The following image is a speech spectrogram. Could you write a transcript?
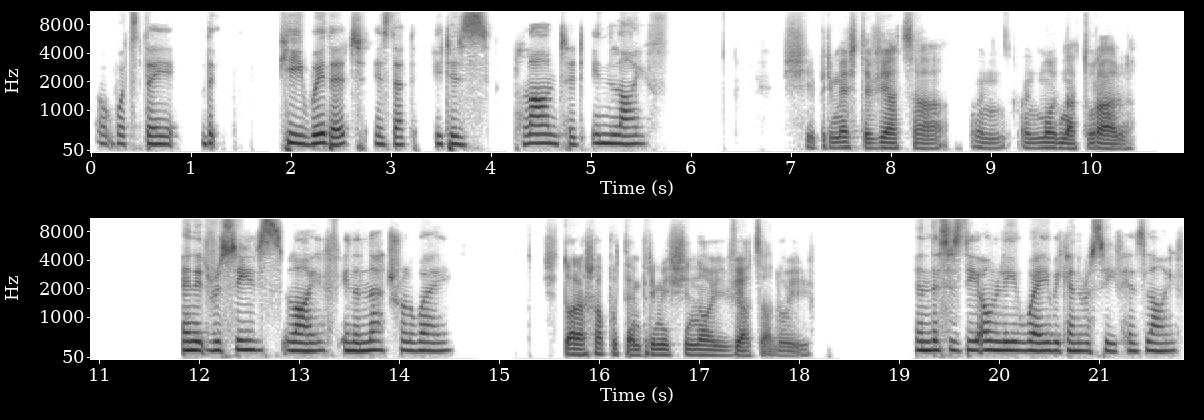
Uh, What's the the key with it is that it is planted in life și primește viața în, în mod natural. and it receives life in a natural way. Și doar așa putem primi și noi viața lui. And this is the only way we can receive his life.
